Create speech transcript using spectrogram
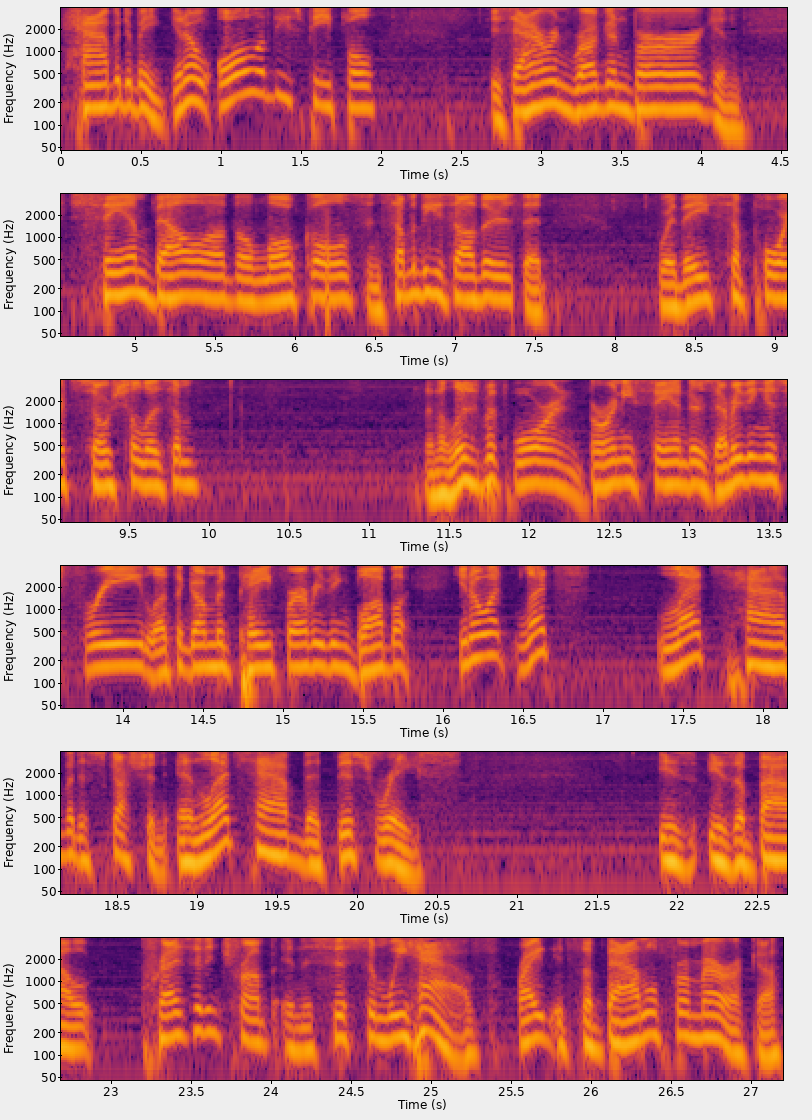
have a debate. You know, all of these people, is Aaron Regunberg and Sam Bell of the locals and some of these others that where they support socialism and Elizabeth Warren Bernie Sanders, everything is free, let the government pay for everything, blah blah. You know what? Let's let's have a discussion and let's have that this race is is about President Trump and the system we have, right? It's the battle for America.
